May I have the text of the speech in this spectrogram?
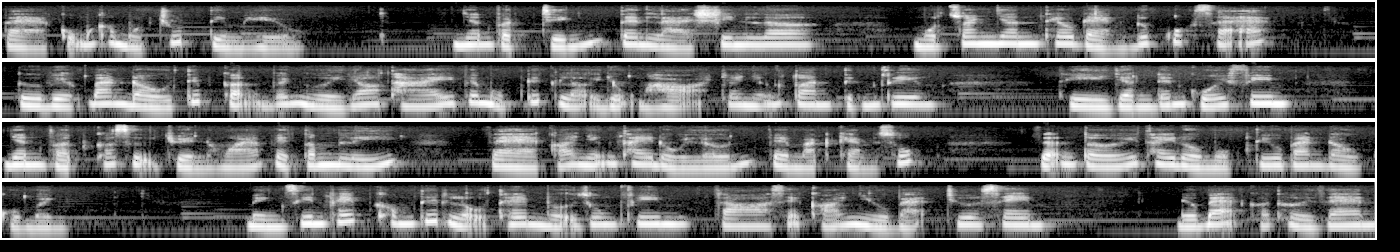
và cũng có một chút tìm hiểu. Nhân vật chính tên là Schindler, một doanh nhân theo đảng Đức Quốc xã. Từ việc ban đầu tiếp cận với người Do Thái với mục đích lợi dụng họ cho những toan tính riêng, thì dần đến cuối phim, nhân vật có sự chuyển hóa về tâm lý và có những thay đổi lớn về mặt cảm xúc dẫn tới thay đổi mục tiêu ban đầu của mình. Mình xin phép không tiết lộ thêm nội dung phim do sẽ có nhiều bạn chưa xem. Nếu bạn có thời gian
